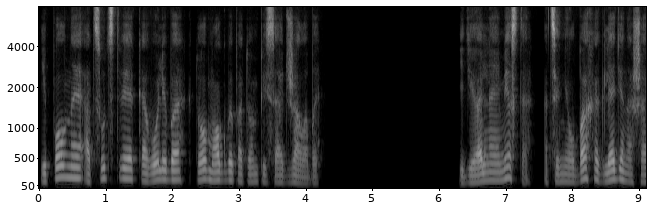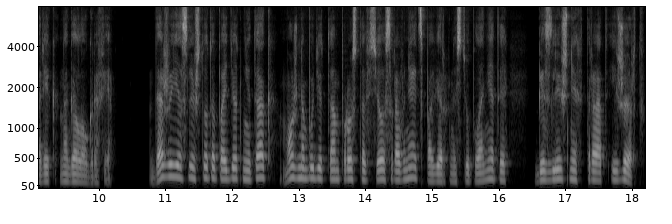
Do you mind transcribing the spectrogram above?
и полное отсутствие кого-либо, кто мог бы потом писать жалобы. «Идеальное место», – оценил Баха, глядя на шарик на голографе. «Даже если что-то пойдет не так, можно будет там просто все сравнять с поверхностью планеты без лишних трат и жертв».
